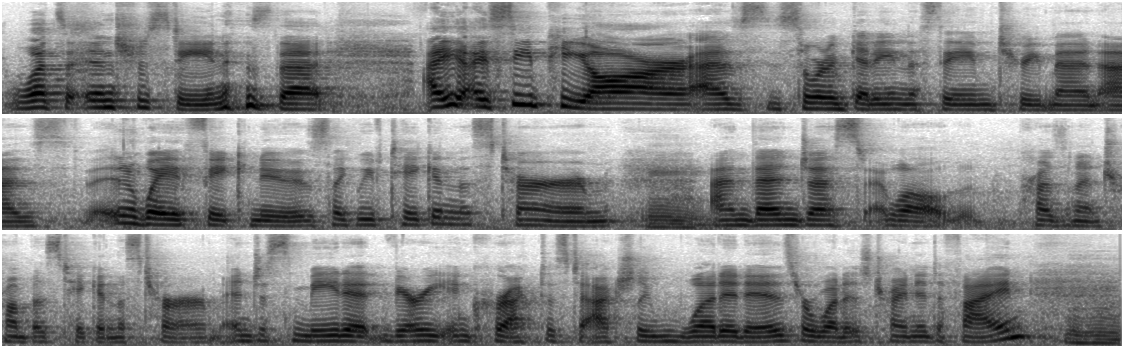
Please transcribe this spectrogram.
what's interesting is that I, I, see PR as sort of getting the same treatment as, in a way, fake news. Like we've taken this term mm. and then just, well, President Trump has taken this term and just made it very incorrect as to actually what it is or what it's trying to define. Mm-hmm.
